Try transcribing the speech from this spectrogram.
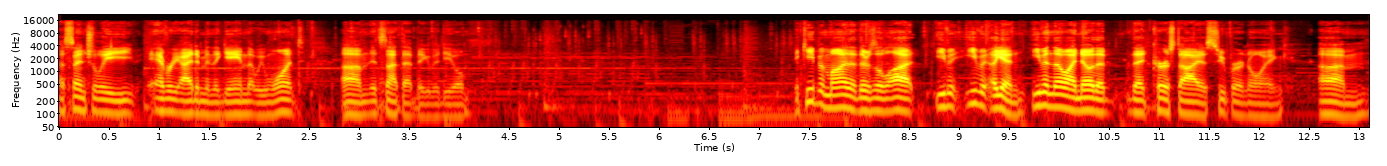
essentially every item in the game that we want, um, it's not that big of a deal. And keep in mind that there's a lot, even even again, even though I know that that Cursed Eye is super annoying, um,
